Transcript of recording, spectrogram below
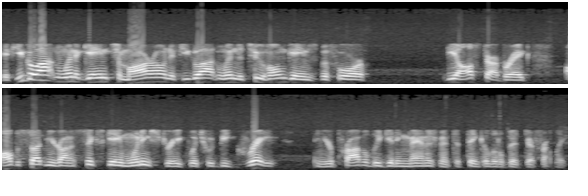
if you go out and win a game tomorrow and if you go out and win the two home games before the All-Star break all of a sudden you're on a six game winning streak, which would be great. And you're probably getting management to think a little bit differently.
